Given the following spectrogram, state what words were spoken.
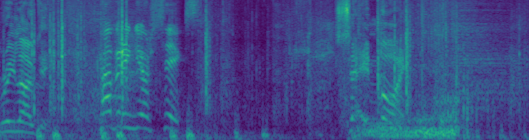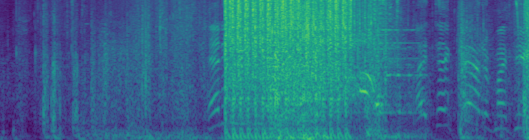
I'm reloading. Covering your six. Setting mine. Enemy. I take care of my people.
